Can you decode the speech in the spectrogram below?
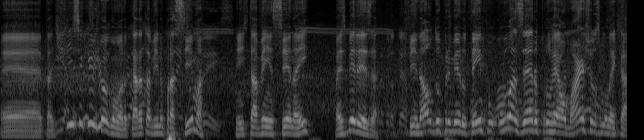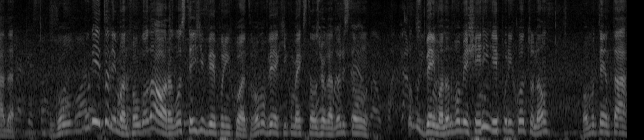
É, tá difícil aqui o jogo, mano. O cara tá vindo pra cima. A gente tá vencendo aí. Mas beleza. Final do primeiro tempo, 1 a 0 pro Real Marshals, molecada. Gol bonito ali, mano. Foi um gol da hora. Gostei de ver por enquanto. Vamos ver aqui como é que estão os jogadores. Estão todos bem, mano. Eu não vou mexer em ninguém por enquanto, não. Vamos tentar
